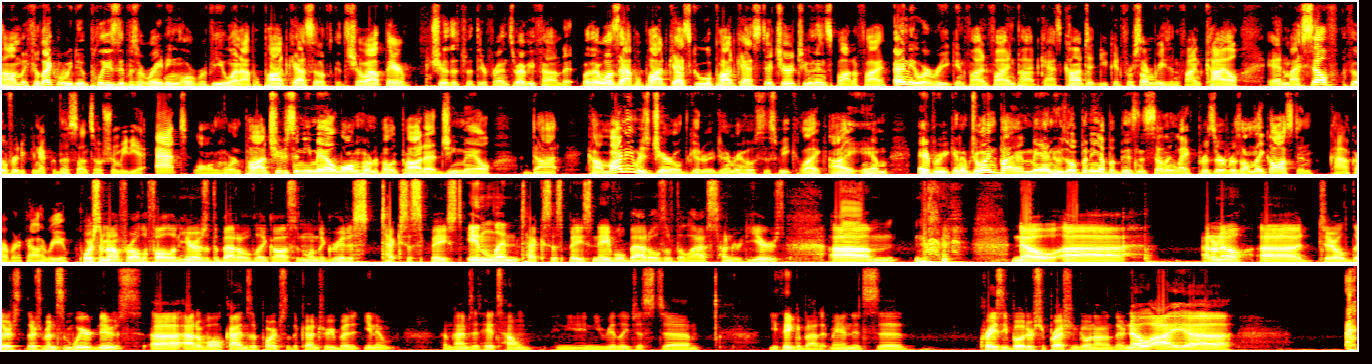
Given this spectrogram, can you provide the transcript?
If you like what we do, please leave us a rating or review on Apple Podcasts. It helps get the show out there. Share this with your friends wherever you found it. Whether it was Apple Podcasts, Google Podcasts, Stitcher, TuneIn, Spotify, anywhere where you can find fine podcast content. You could, for some reason, find Kyle and myself. Feel free to connect with us on social media at Longhorn Pod. Shoot us an email, longhornrepublicpod at gmail.com. My name is Gerald Goodrich. I'm your host this week, like I am every week. And I'm joined by a man who's opening up a business selling life preservers on Lake Austin. Kyle Carpenter. Kyle, how are you? Pour some out for all the fallen heroes of the Battle of Lake Austin, one of the greatest Texas based, inland Texas based naval battles of the last hundred years. Um, no, uh, I don't know, uh, Gerald. There's there's been some weird news uh, out of all kinds of parts of the country, but you know, sometimes it hits home, and you and you really just um, you think about it, man. It's crazy voter suppression going on there. No, I uh,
